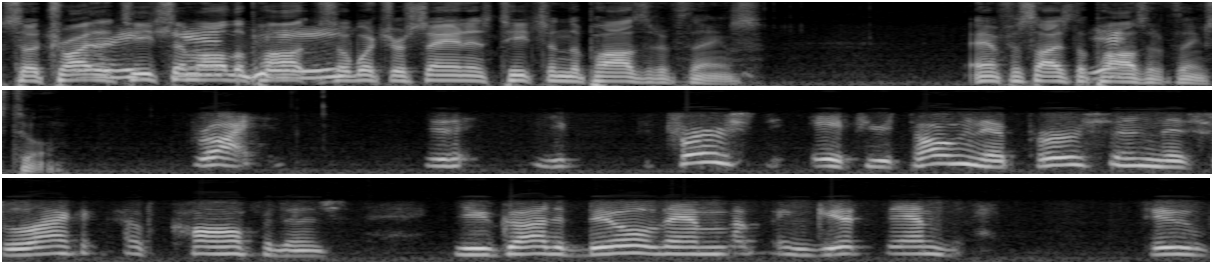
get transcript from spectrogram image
So try to teach them all the can po- be. So what you're saying is teach them the positive things. Emphasize the Yeah. positive things to them. Right. You, you, first, if you're talking to a person that's lack of confidence, you got to build them up and get them to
